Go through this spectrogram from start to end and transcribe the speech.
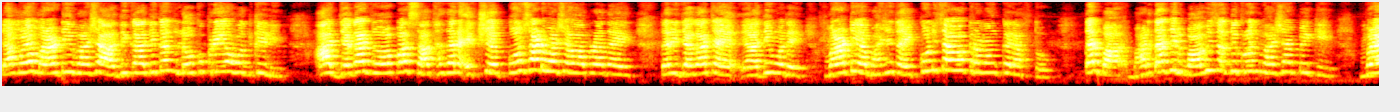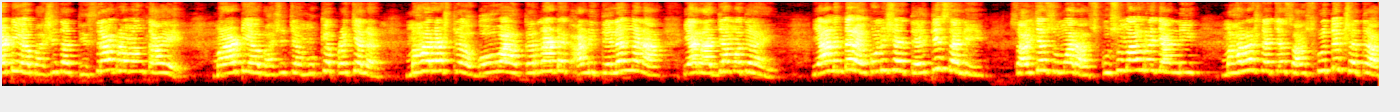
त्यामुळे मराठी भाषा अधिकाधिकच लोकप्रिय होत गेली. आज जगात जवळपास सात हजार एकशे एकोणसाठ भाषा वापरत आहे. तरी जगाच्या यादीमध्ये मराठी या भाषेचा एकोणीसावा क्रमांक लागतो. तर बा- भारतातील बावीस अधिकृत भाषांपैकी मराठी या भाषेचा तिसरा क्रमांक आहे. मराठी या भाषेचे मुख्य प्रचलन महाराष्ट्र गोवा कर्नाटक आणि तेलंगणा या राज्यामध्ये आहे. यानंतर एकोणीसशे तेहतीस साली सालच्या सुमारास कुसुमाग्रज यांनी महाराष्ट्राच्या सांस्कृतिक क्षेत्रात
